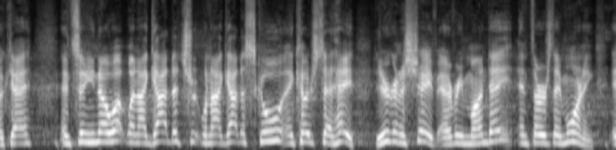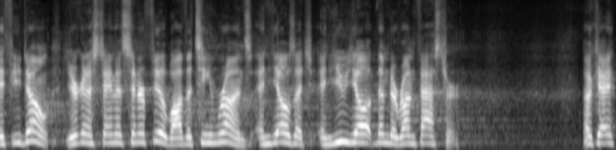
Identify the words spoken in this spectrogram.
okay? And so, you know what? When I got to, tr- when I got to school, and coach said, hey, you're going to shave every Monday and Thursday morning. If you don't, you're going to stand in center field while the team runs and yells at you, and you yell at them to run faster. Okay?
